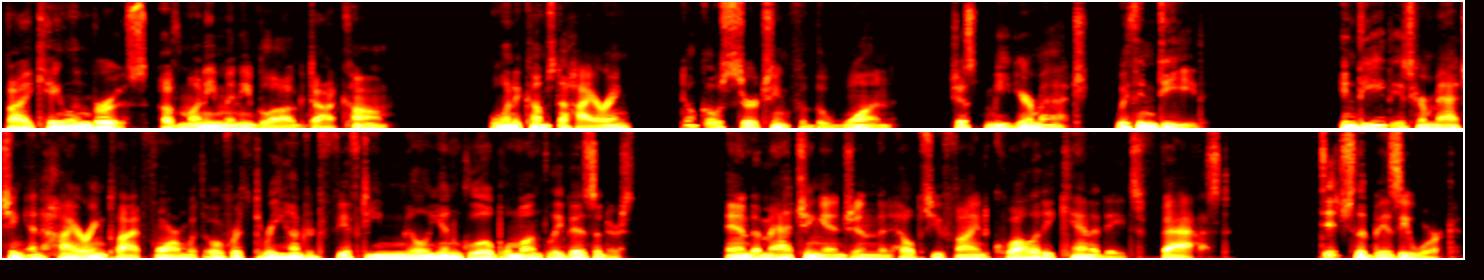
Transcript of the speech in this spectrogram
by Kalen Bruce of MoneyMiniBlog.com. When it comes to hiring, don't go searching for the one, just meet your match with Indeed. Indeed is your matching and hiring platform with over 350 million global monthly visitors and a matching engine that helps you find quality candidates fast. Ditch the busy work.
